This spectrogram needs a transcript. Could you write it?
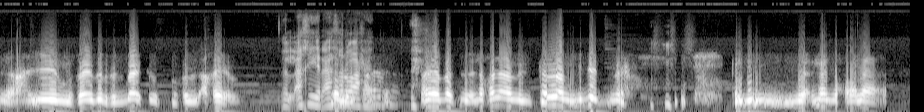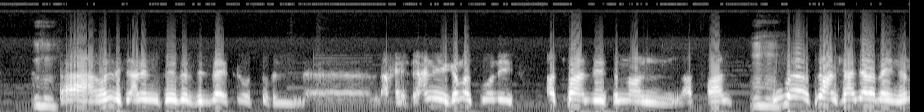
يعني المسيطر في البيت الطفل الأخير. الأخير آخر واحد. أيوه بس نحن بنتكلم بجد. نجح ولا مهم. أقول لك يعني المسيطر في البيت والطفل آه، الأخير. يعني كما تقولي أطفال بيسمعوا الأطفال. وبطلع مشاجره بينهم.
